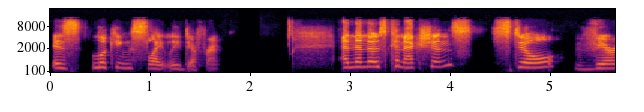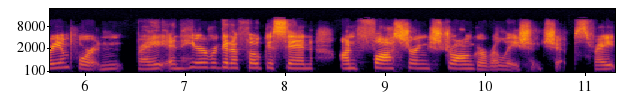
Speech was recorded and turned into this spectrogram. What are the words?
is looking slightly different. And then those connections, still very important, right? And here we're going to focus in on fostering stronger relationships, right?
